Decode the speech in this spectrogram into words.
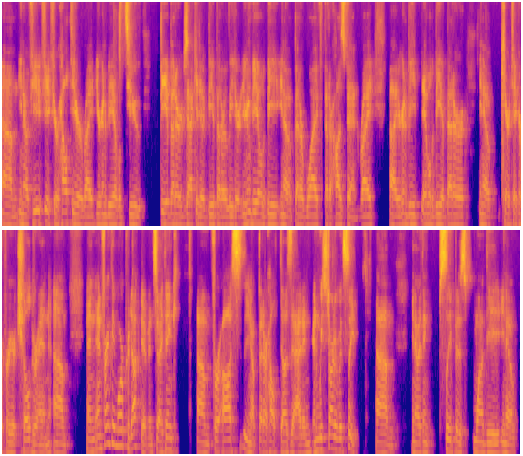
Um, you know if you if, if you're healthier right you're going to be able to be a better executive, be a better leader. You're going to be able to be, you know, a better wife, better husband, right? Uh, you're going to be able to be a better, you know, caretaker for your children, um, and and frankly more productive. And so I think um, for us, you know, better health does that. And and we started with sleep. Um, you know, I think sleep is one of the you know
